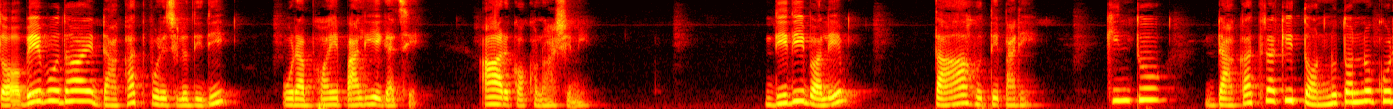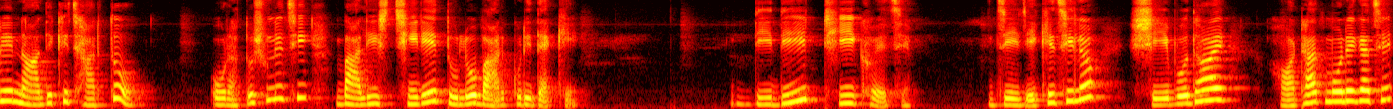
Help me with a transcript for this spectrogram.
তবে বোধহয় ডাকাত পড়েছিল দিদি, ওরা ভয়ে পালিয়ে গেছে, আর কখনো আসেনি। দিদি বলে, তা হতে পারে, কিন্তু ডাকাতরা কি তন্ন তন্ন করে না দেখে ছাড়তো? ওরা তো শুনেছি বালিশ ছিঁড়ে তুলো বার করে দেখে। দিদি ঠিক হয়েছে, যে রেখেছিল সে বোধহয় হঠাৎ মরে গেছে,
